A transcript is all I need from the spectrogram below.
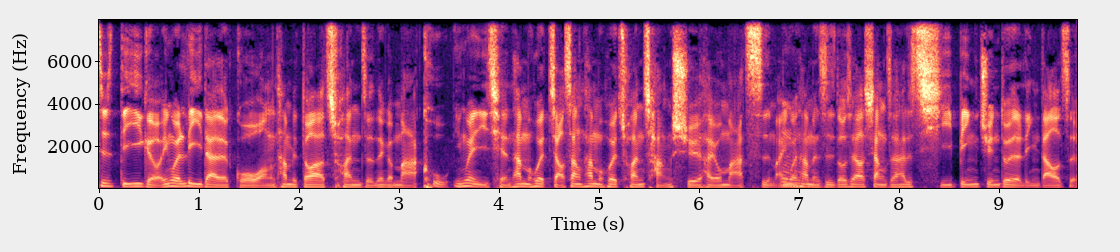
这是第一个，因为历代的国王他们都要穿着那个马裤，因为以前他们会脚上他们会穿长靴，还有马刺嘛，因为他们是都是要象征他是骑兵军队的领导者，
